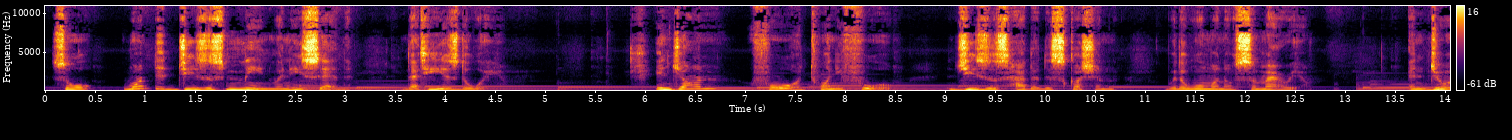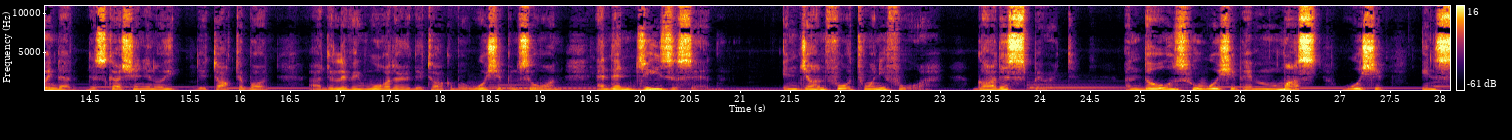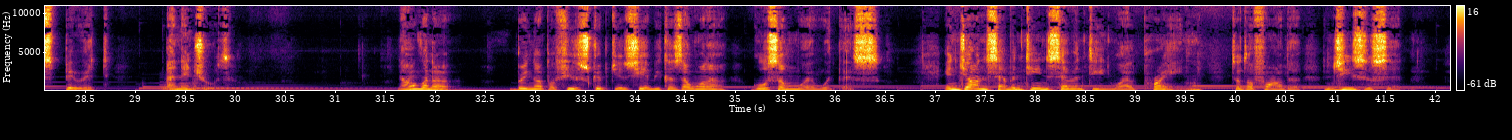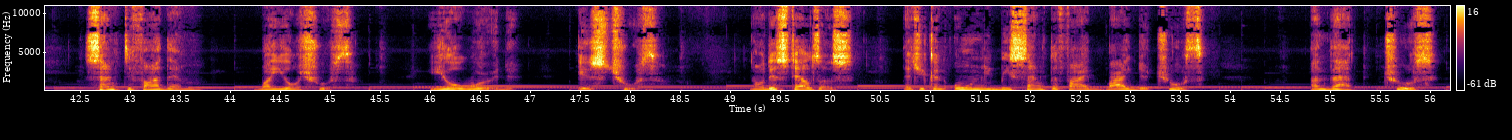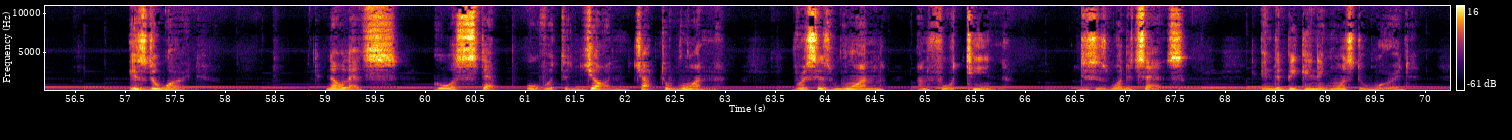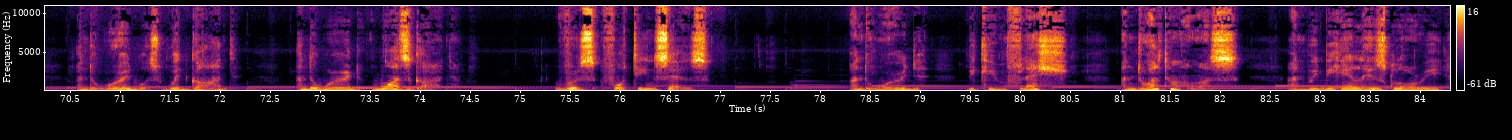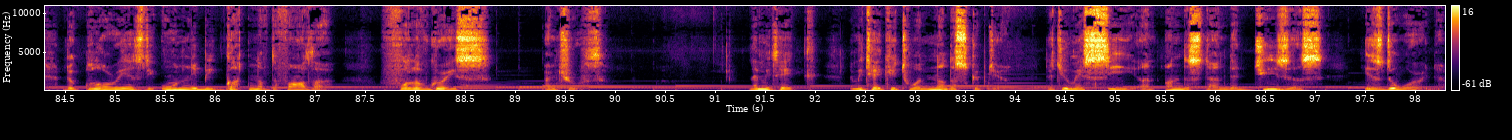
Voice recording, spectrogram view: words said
So, what did Jesus mean when he said that he is the way? In John 4:24, Jesus had a discussion with a woman of Samaria. And during that discussion, you know, he, they talked about uh, the living water, they talk about worship and so on. And then Jesus said in John 4 24, God is spirit, and those who worship him must worship in spirit and in truth. Now I'm going to bring up a few scriptures here because I want to go somewhere with this. In John 17 17, while praying to the Father, Jesus said, Sanctify them by your truth. Your word is truth. Now, this tells us that you can only be sanctified by the truth, and that truth is the word. Now, let's go a step over to John chapter 1, verses 1 and 14. This is what it says In the beginning was the Word, and the Word was with God, and the Word was God. Verse 14 says, And the Word became flesh and dwelt among us, and we beheld his glory, the glory as the only begotten of the Father, full of grace and truth. Let me take let me take you to another scripture that you may see and understand that Jesus is the word.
